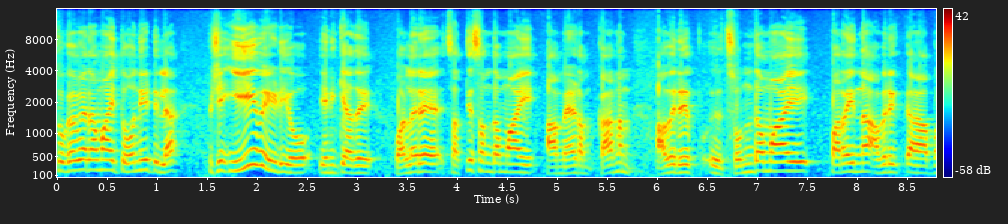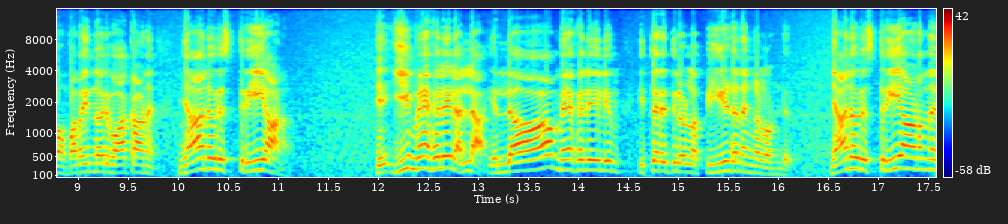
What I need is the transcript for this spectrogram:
സുഖകരമായി തോന്നിയിട്ടില്ല. പക്ഷേ ഈ വീഡിയോ എനിക്കത് വളരെ സത്യസന്ധമായി ആ മേഡം കാരണം അവർ സ്വന്തമായി പറയുന്ന അവർ പറയുന്ന ഒരു വാക്കാണ് ഞാനൊരു സ്ത്രീയാണ്. ഈ മേഖലയിലല്ല എല്ലാ മേഖലയിലും ഇത്തരത്തിലുള്ള പീഡനങ്ങളുണ്ട്. ഞാനൊരു സ്ത്രീയാണെന്ന്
